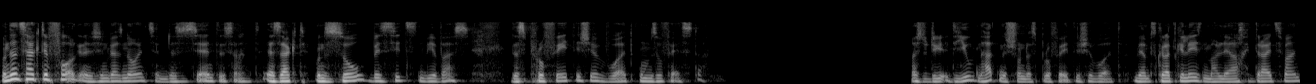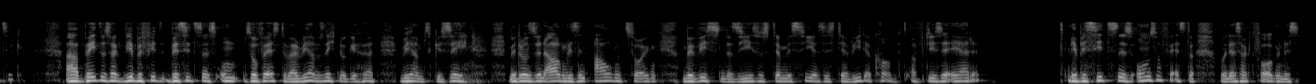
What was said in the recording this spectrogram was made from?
Und dann sagt er folgendes in Vers 19, das ist sehr interessant. Er sagt, und so besitzen wir was? Das prophetische Wort umso fester. Also die, die Juden hatten schon, das prophetische Wort. Wir haben es gerade gelesen, Malachi 3,20. Aber Petrus sagt, wir besitzen es umso fester, weil wir haben es nicht nur gehört, wir haben es gesehen mit unseren Augen. Wir sind Augenzeugen und wir wissen, dass Jesus der Messias ist, der wiederkommt auf diese Erde. Wir besitzen es umso fester. Und er sagt folgendes,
